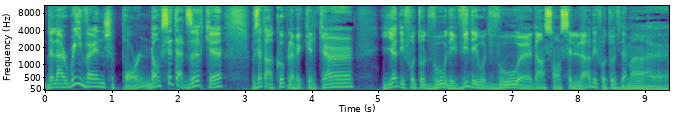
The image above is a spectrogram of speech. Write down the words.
de la revenge porn. Donc, c'est-à-dire que vous êtes en couple avec quelqu'un, il y a des photos de vous, des vidéos de vous euh, dans son cellulaire, des photos évidemment euh,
